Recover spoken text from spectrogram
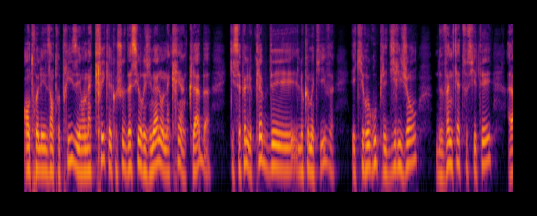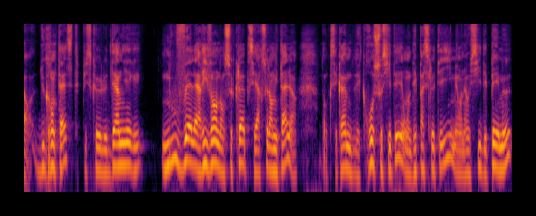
entre les entreprises. Et on a créé quelque chose d'assez original. On a créé un club qui s'appelle le Club des locomotives et qui regroupe les dirigeants de 24 sociétés. Alors, du Grand Est, puisque le dernier nouvel arrivant dans ce club, c'est ArcelorMittal. Donc, c'est quand même des grosses sociétés. On dépasse le TI, mais on a aussi des PME.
